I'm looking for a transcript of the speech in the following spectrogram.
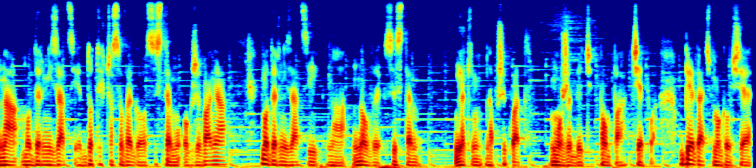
na modernizację dotychczasowego systemu ogrzewania, modernizacji na nowy system, jakim na przykład może być pompa ciepła. Ubiegać mogą się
